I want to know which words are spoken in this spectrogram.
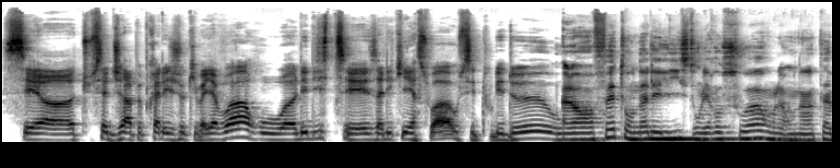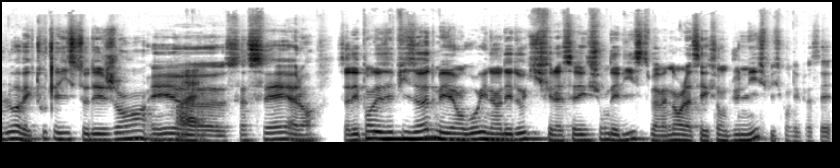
c'est, euh, tu sais déjà à peu près les jeux qu'il va y avoir, ou euh, les listes, c'est Zali qui les reçoit, ou c'est tous les deux ou... Alors en fait, on a les listes, on les reçoit, on a, on a un tableau avec toutes les listes des gens et euh, ça se fait. Alors Ça dépend des épisodes, mais en gros, il y en a un des deux qui fait la sélection des listes. Bah, maintenant, la sélection d'une liste, puisqu'on est passé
